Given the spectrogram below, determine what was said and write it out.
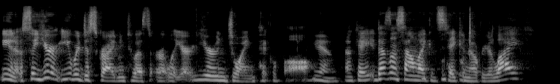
you know, so you're, you were describing to us earlier, you're enjoying pickleball. Yeah. Okay. It doesn't sound like it's taken over your life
